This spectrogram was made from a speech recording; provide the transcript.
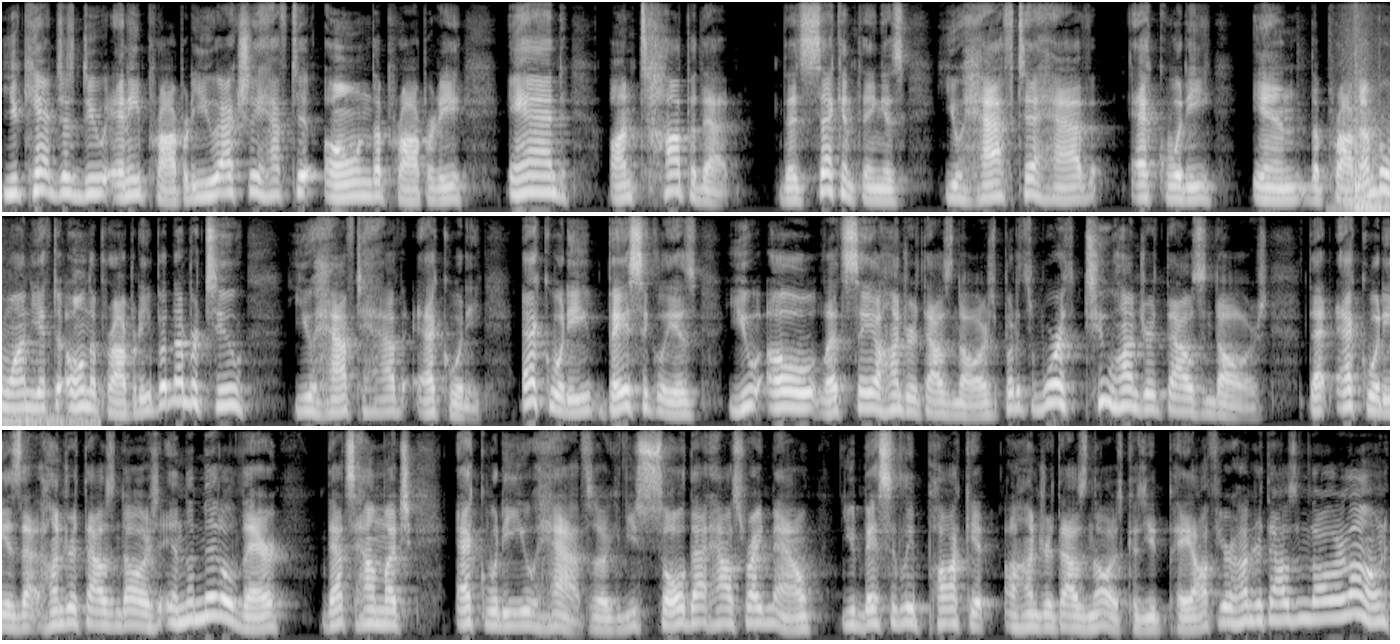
You can't just do any property. You actually have to own the property. And on top of that, the second thing is you have to have equity in the property. Number one, you have to own the property, but number two, you have to have equity. Equity basically is you owe, let's say, $100,000, but it's worth $200,000. That equity is that $100,000 in the middle there. That's how much equity you have. So if you sold that house right now, you'd basically pocket $100,000 because you'd pay off your $100,000 loan.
